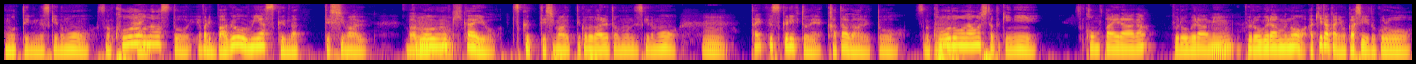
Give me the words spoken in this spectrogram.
思っているんですけども、そのコードを直すと、やっぱりバグを生みやすくなってしまう。バグを生む機会を作ってしまうってことがあると思うんですけども、うん。タイプスクリプトで型があると、そのコードを直したときに、コンパイラーがプログラミング、うんプログラムの明らかにおかしいところを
